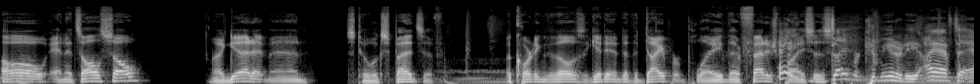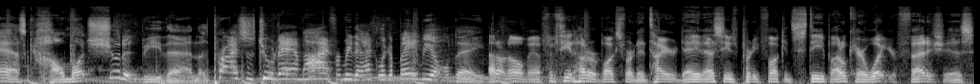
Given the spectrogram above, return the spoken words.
Oh, and it's also, I get it, man, it's too expensive. According to those that get into the diaper play, their fetish Hey, prices. diaper community, I have to ask, how much should it be then? The price is too damn high for me to act like a baby all day. I don't know, man. Fifteen hundred bucks for an entire day. That seems pretty fucking steep. I don't care what your fetish is.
